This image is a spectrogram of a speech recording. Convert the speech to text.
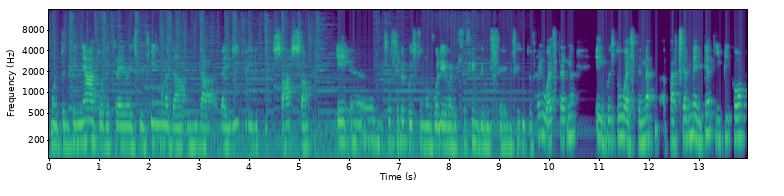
molto impegnato, che traeva i suoi film da, da, dai libri, libri di Sasha, e eh, forse per questo non voleva che il suo film venisse inserito tra i western e in questo western parzialmente atipico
